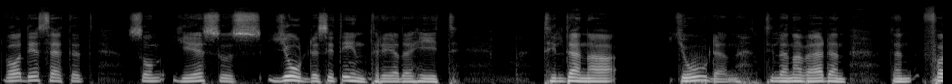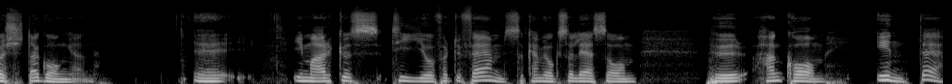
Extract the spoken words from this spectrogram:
Det var det sättet som Jesus gjorde sitt inträde hit till denna jorden, till denna världen den första gången. Eh, I Markus 10.45 så kan vi också läsa om hur han kom, inte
